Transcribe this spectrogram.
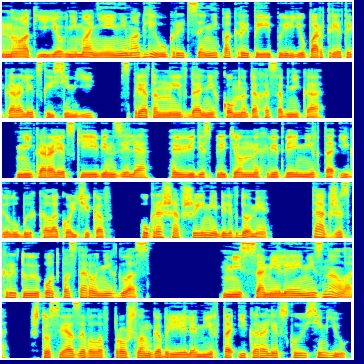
но от ее внимания не могли укрыться ни покрытые пылью портреты королевской семьи, спрятанные в дальних комнатах особняка, ни королевские вензеля в виде сплетенных ветвей мирта и голубых колокольчиков, украшавшие мебель в доме, также скрытую от посторонних глаз. Мисс Амелия не знала, что связывало в прошлом Габриэля Мирта и королевскую семью,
